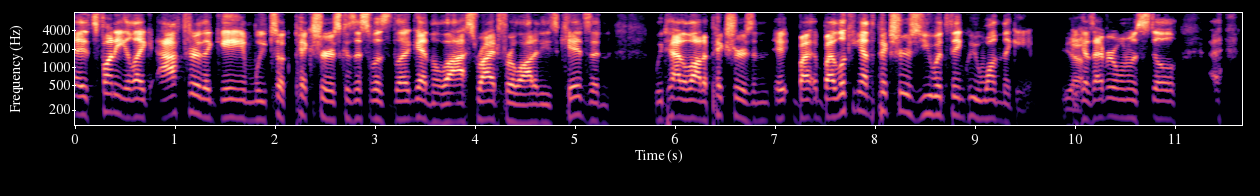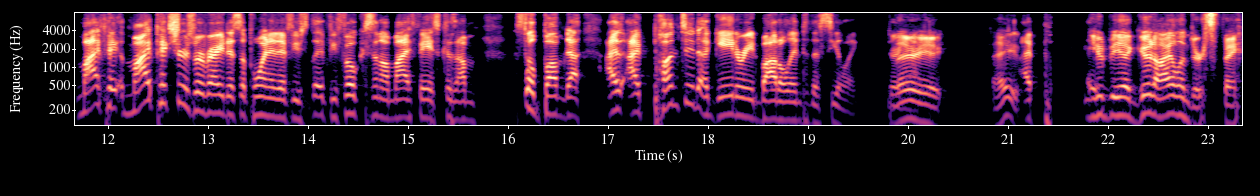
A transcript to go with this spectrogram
it's funny like after the game we took pictures because this was again the last ride for a lot of these kids and we'd had a lot of pictures and it, by, by looking at the pictures you would think we won the game Yeah. because everyone was still uh, my my pictures were very disappointed if you if you focus in on my face because i'm still bummed out i i punted a gatorade bottle into the ceiling there you, hey, I you'd be a good Islanders fan.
